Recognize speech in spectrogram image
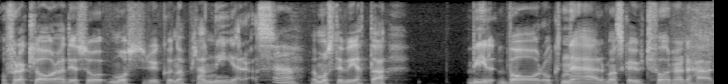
Och för att klara det så måste det kunna planeras. Ja. Man måste veta var och när man ska utföra det här.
